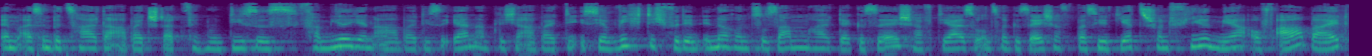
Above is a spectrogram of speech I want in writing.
ähm, als in bezahlter Arbeit stattfinden. Und dieses Familienarbeit, diese ehrenamtliche Arbeit, die ist ja wichtig für den inneren Zusammenhalt der Gesellschaft. Ja, also unsere Gesellschaft basiert jetzt schon viel mehr auf Arbeit,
